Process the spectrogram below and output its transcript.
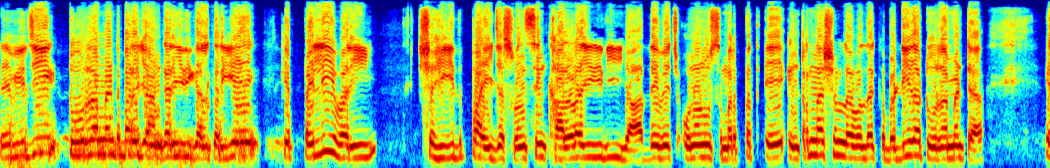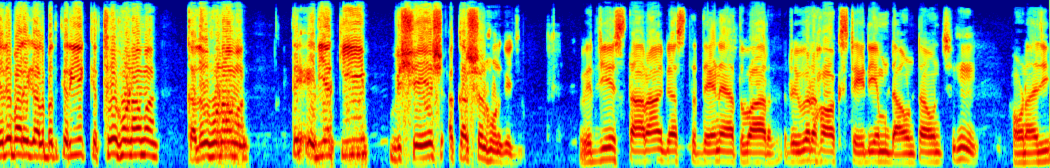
ਤੇ ਵੀਰ ਜੀ ਟੂਰਨਾਮੈਂਟ ਬਾਰੇ ਜਾਣਕਾਰੀ ਦੀ ਗੱਲ ਕਰੀਏ ਕਿ ਪਹਿਲੀ ਵਾਰੀ ਸ਼ਹੀਦ ਭਾਈ ਜਸਵੰਤ ਸਿੰਘ ਖਾਲੜਾ ਜੀ ਦੀ ਯਾਦ ਦੇ ਵਿੱਚ ਉਹਨਾਂ ਨੂੰ ਸਮਰਪਿਤ ਇਹ ਇੰਟਰਨੈਸ਼ਨਲ ਲੈਵਲ ਦਾ ਕਬੱਡੀ ਦਾ ਟੂਰਨਾਮੈਂਟ ਆ। ਇਹਦੇ ਬਾਰੇ ਗੱਲਬਾਤ ਕਰੀਏ ਕਿੱਥੇ ਹੋਣਾ ਵਾ ਕਦੋਂ ਹੋਣਾ ਵਾ ਤੇ ਇਹਦੀਆਂ ਕੀ ਵਿਸ਼ੇਸ਼ ਆਕਰਸ਼ਣ ਹੋਣਗੇ ਜੀ? ਵੀਰ ਜੀ ਇਹ 17 ਅਗਸਤ ਦਿਨ ਐਤਵਾਰ ਰਿਵਰ ਹਾਕ ਸਟੇਡੀਅਮ ਡਾਊਨਟਾਊਨ ਚ ਹੋਣਾ ਜੀ।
